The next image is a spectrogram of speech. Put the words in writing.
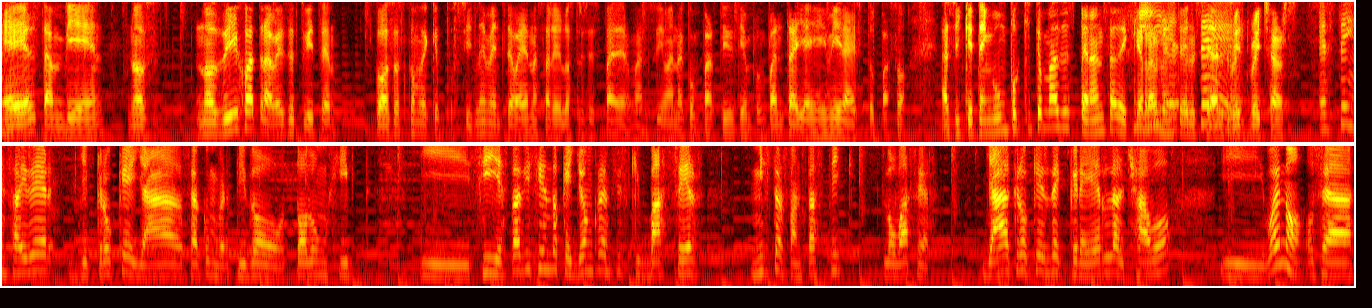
él también nos, nos dijo a través de Twitter cosas como de que posiblemente vayan a salir los tres Spider-Mans y van a compartir tiempo en pantalla y mira, esto pasó. Así que tengo un poquito más de esperanza de que Sí, realmente él este- sea el Reed Richards. Este insider creo que ya se ha convertido todo un hit. Y sí, está diciendo que John Krasinski va a ser Mr. Fantastic, lo va a hacer. Ya creo que es de creerle al chavo. Y bueno, o sea,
